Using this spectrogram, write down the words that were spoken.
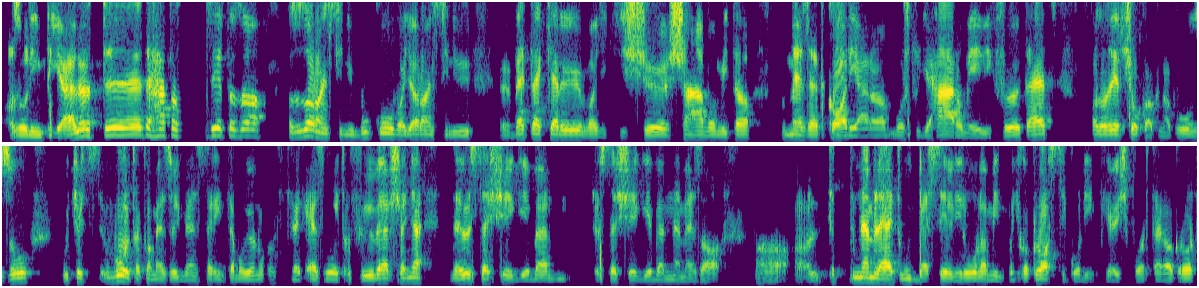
az olimpia előtt, de hát azért az a, az, az aranyszínű bukó, vagy aranyszínű betekerő, vagy kis sáv, amit a mezet karjára most ugye három évig föltehetsz, az azért sokaknak vonzó, úgyhogy voltak a mezőnyben szerintem olyanok, akiknek ez volt a főversenye, de összességében, összességében nem ez a, a, a tehát nem lehet úgy beszélni róla, mint mondjuk a klasszik olimpiai sportágakról,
